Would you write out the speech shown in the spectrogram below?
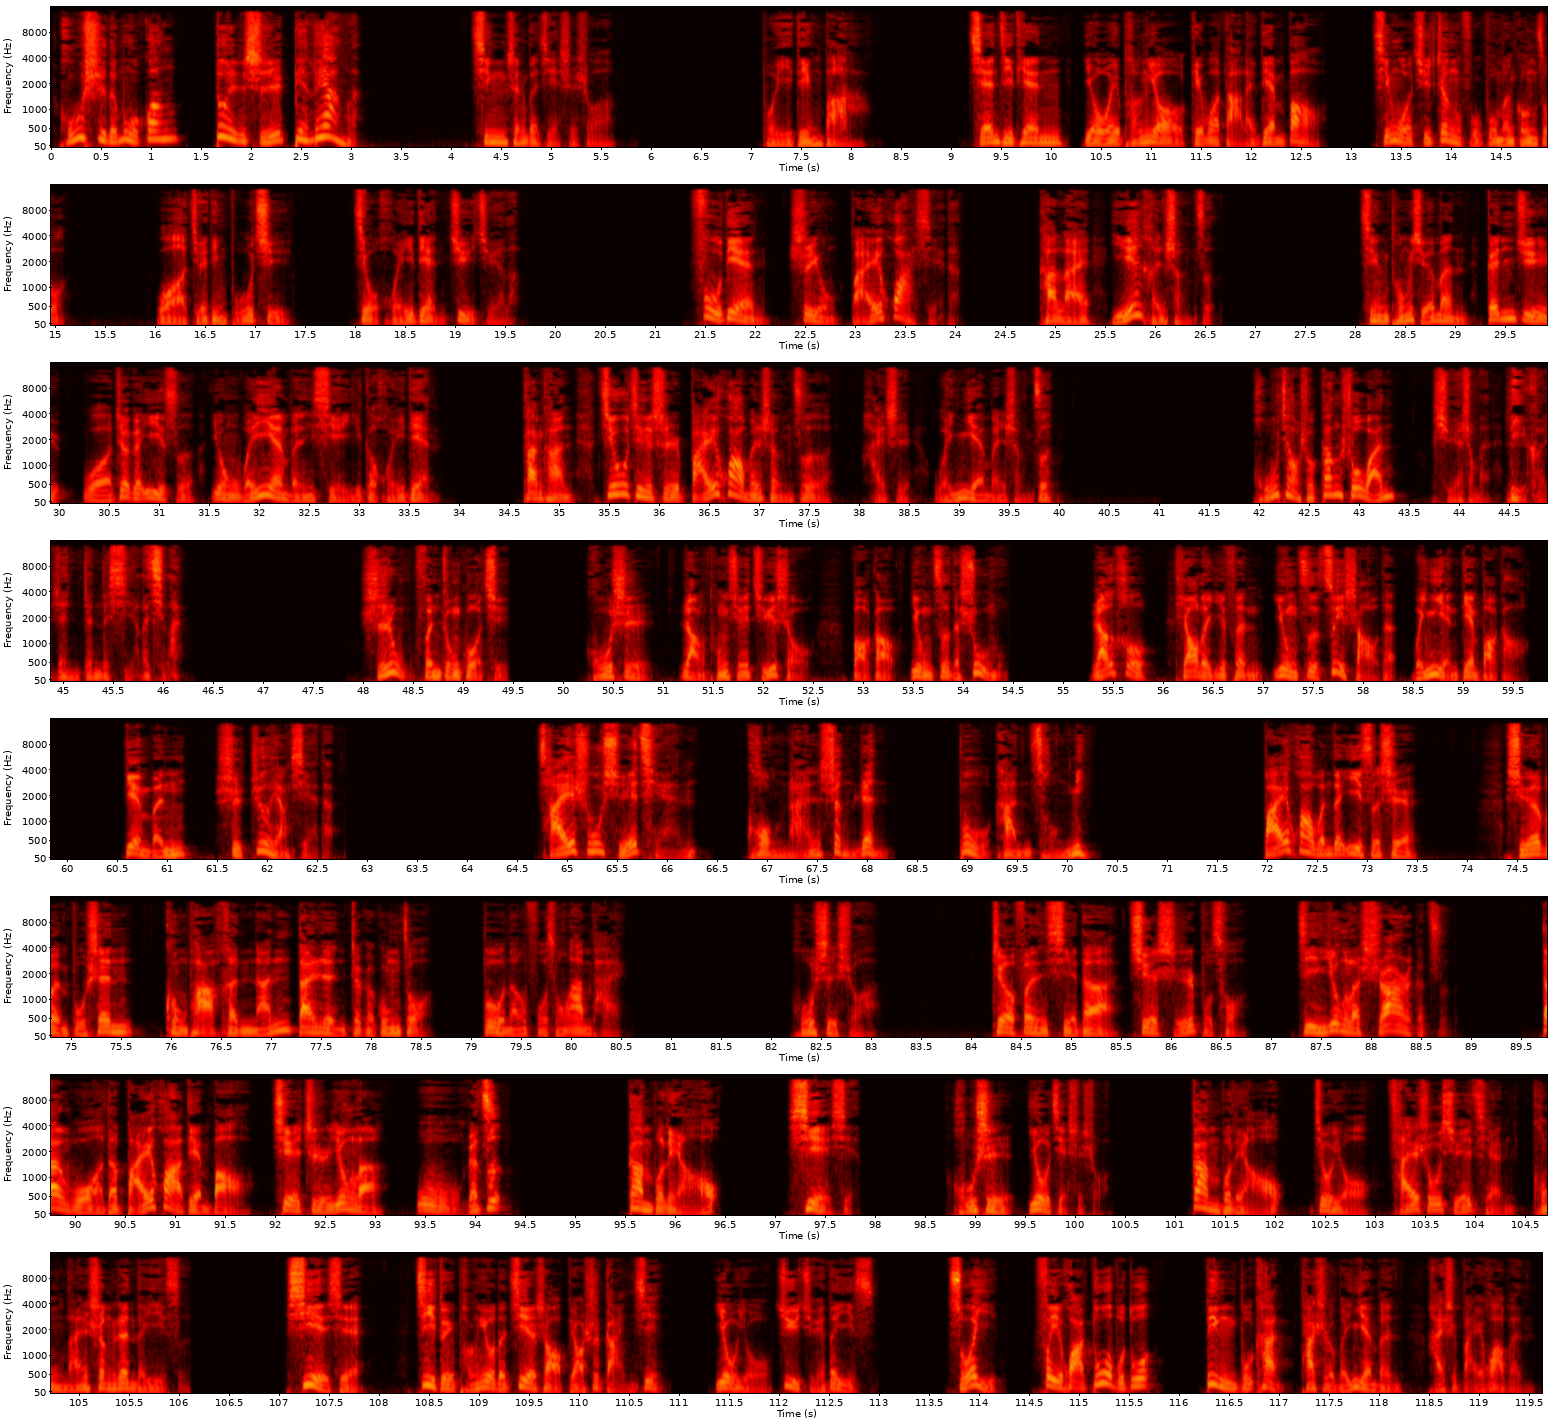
胡适的目光顿时变亮了，轻声的解释说。不一定吧。前几天有位朋友给我打来电报，请我去政府部门工作，我决定不去，就回电拒绝了。复电是用白话写的，看来也很省字。请同学们根据我这个意思，用文言文写一个回电。看看究竟是白话文省字还是文言文省字。胡教授刚说完，学生们立刻认真的写了起来。十五分钟过去，胡适让同学举手报告用字的数目，然后挑了一份用字最少的文言电报稿。电文是这样写的。才疏学浅，恐难胜任，不堪从命。白话文的意思是，学问不深，恐怕很难担任这个工作，不能服从安排。胡适说：“这份写的确实不错，仅用了十二个字，但我的白话电报却只用了五个字。”干不了，谢谢。胡适又解释说：“干不了就有才疏学浅、恐难胜任的意思。谢谢，既对朋友的介绍表示感谢，又有拒绝的意思。所以废话多不多，并不看它是文言文还是白话文，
